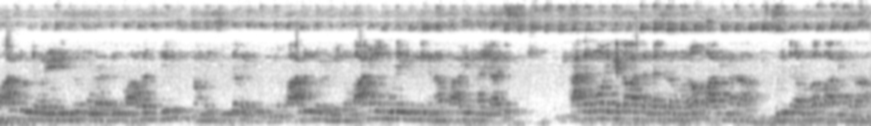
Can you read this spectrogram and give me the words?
பாவங்களுடைய வழியை இருக்கக்கூடாது பாவத்தில் நம்மை சிந்த வைக்கிறது இந்த பாவங்களுடைய நீங்கள் பாவிங்க கூட இருந்தீங்கன்னா பாவிங்கன்னா யாரு? சாதாரணமாக ஒரு கெட்ட வார்த்தை பேசுறவங்களும் பாவிங்க தான் குடிக்கிறவங்களும் பாவிங்க தான்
